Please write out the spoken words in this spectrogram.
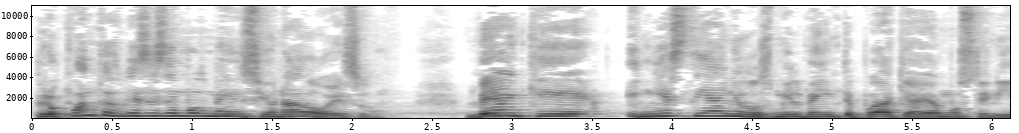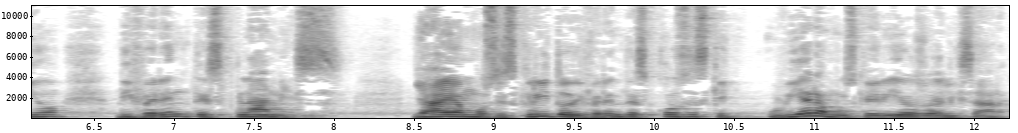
Pero ¿cuántas veces hemos mencionado eso? Vean que en este año 2020 pueda que hayamos tenido diferentes planes, ya hayamos escrito diferentes cosas que hubiéramos querido realizar,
